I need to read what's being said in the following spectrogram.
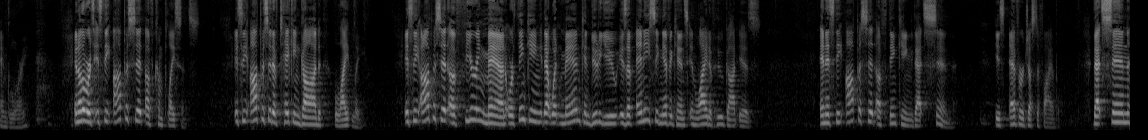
and glory. In other words, it's the opposite of complacence. It's the opposite of taking God lightly. It's the opposite of fearing man or thinking that what man can do to you is of any significance in light of who God is. And it's the opposite of thinking that sin is ever justifiable, that sin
